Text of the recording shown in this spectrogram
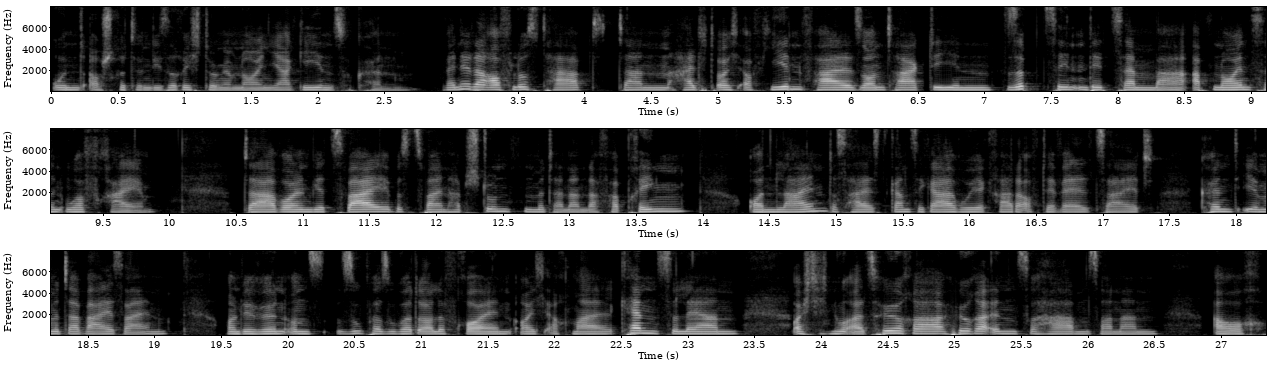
und auch Schritte in diese Richtung im neuen Jahr gehen zu können. Wenn ihr darauf Lust habt, dann haltet euch auf jeden Fall Sonntag, den 17. Dezember ab 19 Uhr frei. Da wollen wir zwei bis zweieinhalb Stunden miteinander verbringen, online. Das heißt, ganz egal, wo ihr gerade auf der Welt seid, könnt ihr mit dabei sein. Und wir würden uns super, super dolle freuen, euch auch mal kennenzulernen, euch nicht nur als Hörer, HörerInnen zu haben, sondern auch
